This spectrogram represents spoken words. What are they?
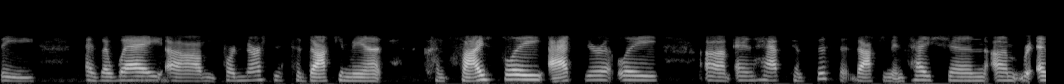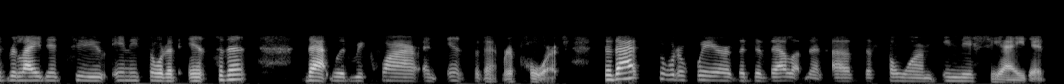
the as a way um, for nurses to document concisely, accurately, um, and have consistent documentation um, as related to any sort of incident that would require an incident report. So that's sort of where the development of the form initiated.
